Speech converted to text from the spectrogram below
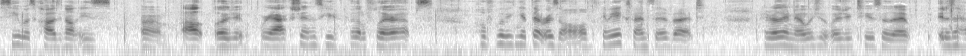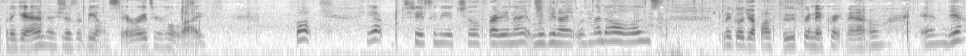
see what's causing all these um, allergic reactions, here, little flare-ups. Hopefully we can get that resolved. It's gonna be expensive, but I'd rather know what she's allergic to so that it doesn't happen again and she doesn't be on steroids her whole life. But yep, today's gonna be a chill Friday night, movie night with my dogs. I'm gonna go drop off food for Nick right now. And yeah,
